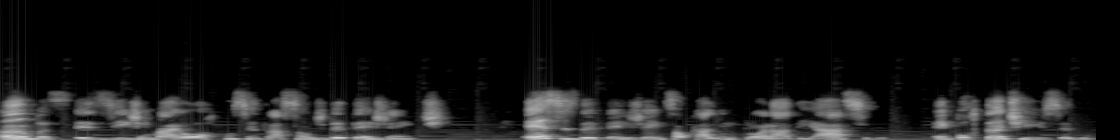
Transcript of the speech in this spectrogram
Ambas exigem maior concentração de detergente. Esses detergentes alcalino, clorado e ácido, é importante isso, Edu.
